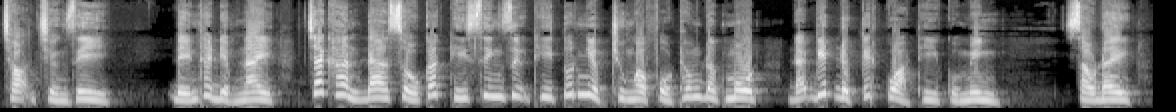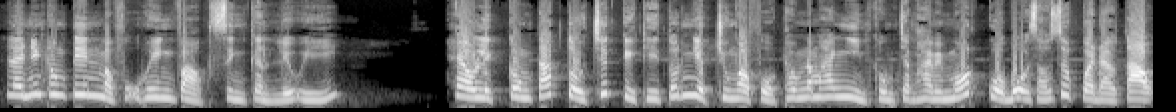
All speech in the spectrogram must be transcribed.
chọn trường gì? Đến thời điểm này, chắc hẳn đa số các thí sinh dự thi tốt nghiệp trung học phổ thông đợt 1 đã biết được kết quả thi của mình. Sau đây là những thông tin mà phụ huynh và học sinh cần lưu ý. Theo lịch công tác tổ chức kỳ thi tốt nghiệp trung học phổ thông năm 2021 của Bộ Giáo dục và Đào tạo,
